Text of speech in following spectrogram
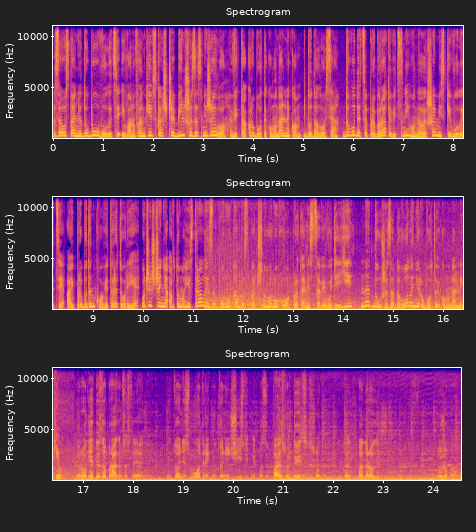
За останню добу вулиці Івано-Франківська ще більше засніжило. Відтак роботи комунальникам додалося. Доводиться прибирати від снігу не лише міські вулиці, а й прибудинкові території. Очищення автомагістралей запорука безпечного руху. Проте місцеві водії не дуже задоволені роботою комунальників. Дороги в безобразном состоянии. Никто не смотрит, никто не чистит, не. Смотри, дивіться, що тут. Та По дороги дуже погано.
